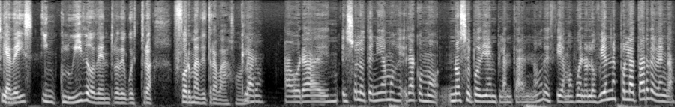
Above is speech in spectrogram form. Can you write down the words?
Que habéis incluido dentro de vuestra forma de trabajo. Claro. Ahora eso lo teníamos, era como no se podía implantar, ¿no? Decíamos, bueno, los viernes por la tarde, venga,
